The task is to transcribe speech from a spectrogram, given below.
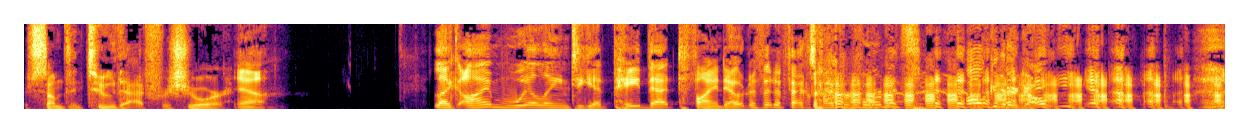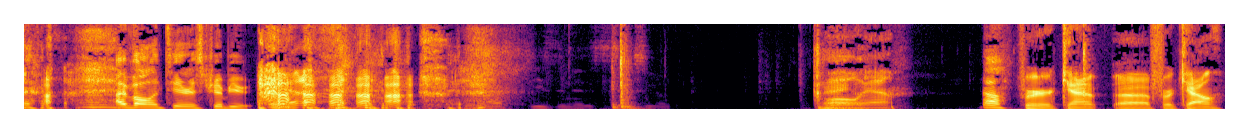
there's something to that for sure. Yeah. Like I'm willing to get paid that to find out if it affects my performance. I'll give it a go. yeah. I volunteer as tribute. Oh yeah. Oh. For Cam, uh, for Cal.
